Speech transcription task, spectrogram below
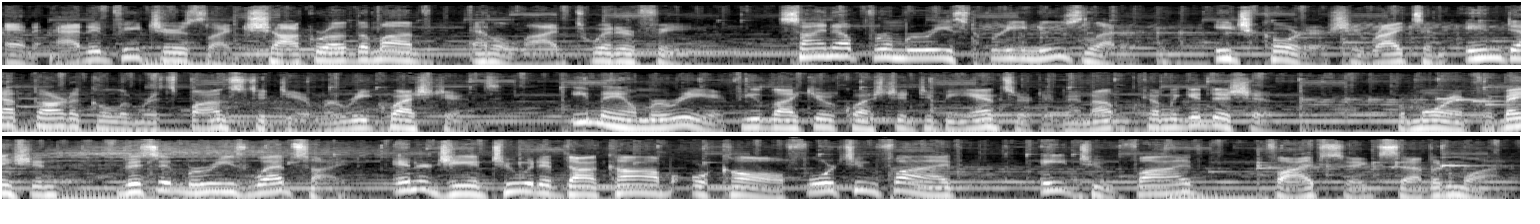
and added features like Chakra of the Month and a live Twitter feed. Sign up for Marie's free newsletter. Each quarter, she writes an in depth article in response to Dear Marie questions. Email Marie if you'd like your question to be answered in an upcoming edition. For more information, visit Marie's website, energyintuitive.com, or call 425 825 5671.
